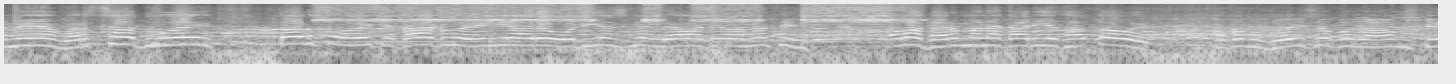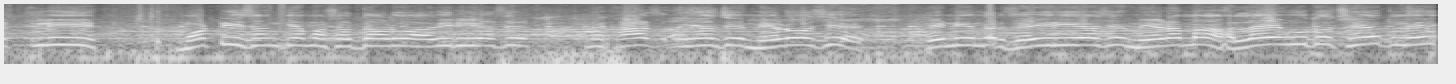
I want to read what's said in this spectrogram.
અને વરસાદ હોય, તડકો હોય કે દાઢ હોય, એની હારે ઓડિયન્સને લેવા દેવા નથી. આવા ધર્મના કાર્ય થતા હોય તો તમે જોઈ શકો છો આમ કેટલી મોટી સંખ્યામાં શ્રદ્ધાળુઓ આવી રહ્યા છે અને ખાસ અહીંયા જે મેળો છે, એની અંદર જઈ રહ્યા છે. મેળામાં હલાય તો છે જ નહીં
